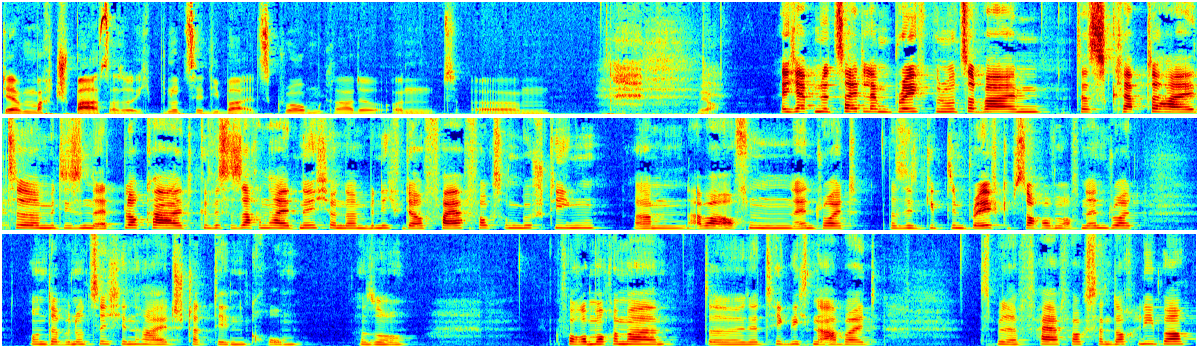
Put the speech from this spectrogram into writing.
der macht Spaß. Also ich benutze den lieber als Chrome gerade und ähm, ja. Ich habe eine Zeit lang Brave benutzt, aber ähm, das klappte halt äh, mit diesen Adblocker halt gewisse Sachen halt nicht und dann bin ich wieder auf Firefox umgestiegen. Ähm, aber auf ein Android, also es gibt den Brave, gibt es auch auf, auf ein Android und da benutze ich ihn halt statt den Chrome. Also warum auch immer de, der täglichen Arbeit ist mir der Firefox dann doch lieber.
